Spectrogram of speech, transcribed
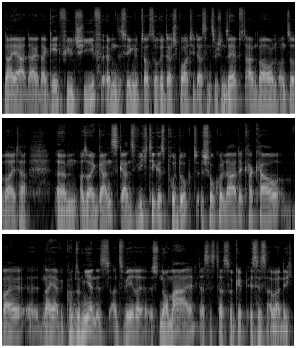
naja, da, da geht viel schief. Ähm, deswegen gibt es auch so Rittersport, die das inzwischen selbst anbauen und so weiter. Ähm, also ein ganz, ganz wichtiges Produkt, Schokolade, Kakao, weil, äh, naja, wir konsumieren es, als wäre es normal, dass es das so gibt, ist es aber nicht.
